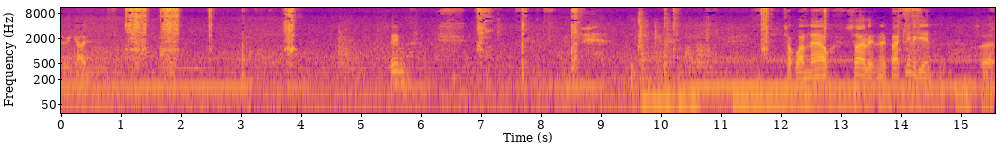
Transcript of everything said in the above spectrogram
There we go. Top one now, sailing it back in again. So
